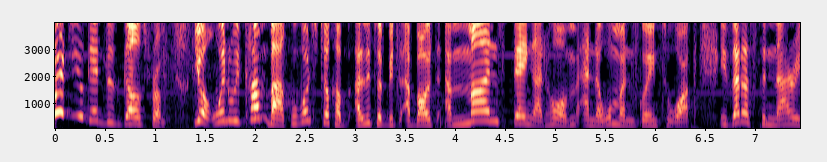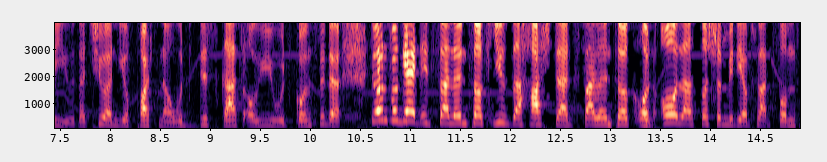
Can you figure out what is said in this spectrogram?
where do you get these girls from? Yo when we come back we want to talk a, a little bit about a man staying at home and a woman going to work. Is that a scenario that you and your partner would discuss or you would consider? Don't forget it's Salon Talk. Use the hashtag Salon Talk on all our social media platforms.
